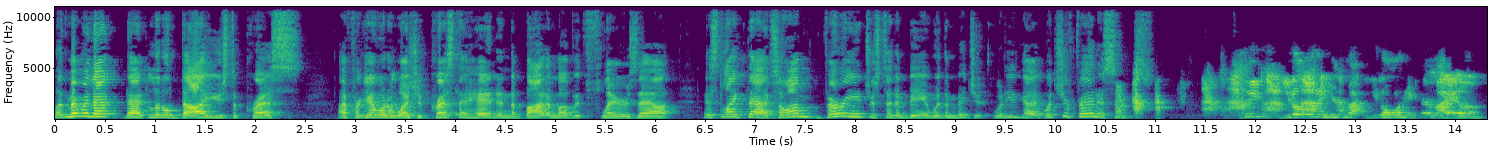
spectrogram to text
like remember that that little doll you used to press? I forget what it was. You press the head and the bottom of it flares out. It's like that. So I'm very interested in being with a midget. What do you guys? What's your fantasies? Please, you don't want to hear my. You don't want to hear my um.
